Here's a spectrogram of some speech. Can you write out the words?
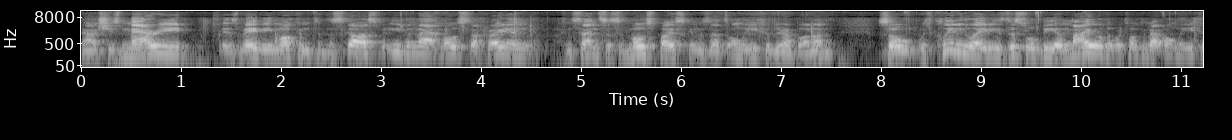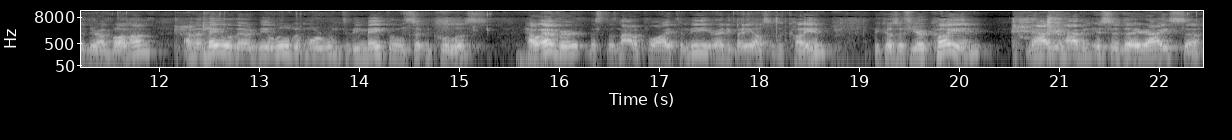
now she's married, is maybe Mokim to discuss, but even that, most Achrayim, consensus of most Paiskim is that's only Yichud Dirabonon. So with cleaning ladies, this will be a mile that we're talking about only Yichud Dirabonon, and a male there would be a little bit more room to be makel in certain kulas. However, this does not apply to me or anybody else as a kohen, because if you're a kohen, now you have an Issa Deiraisa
